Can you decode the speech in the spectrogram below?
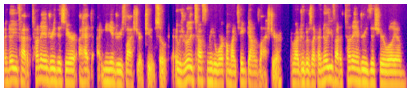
I know you've had a ton of injury this year. I had knee injuries last year too. So it was really tough for me to work on my takedowns last year. And Rodrigo's like, I know you've had a ton of injuries this year, William.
